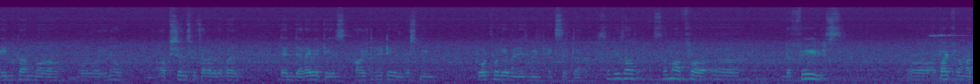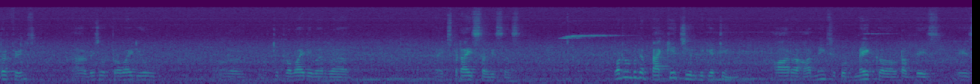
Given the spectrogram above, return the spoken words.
income, uh, uh, you know, options which are available, then derivatives, alternative investment, portfolio management, etc. So these are some of uh, uh, the fields, uh, apart from other fields, uh, which would provide you uh, to provide your uh, expertise services. What will be the package you will be getting or uh, earnings you could make uh, out of this is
